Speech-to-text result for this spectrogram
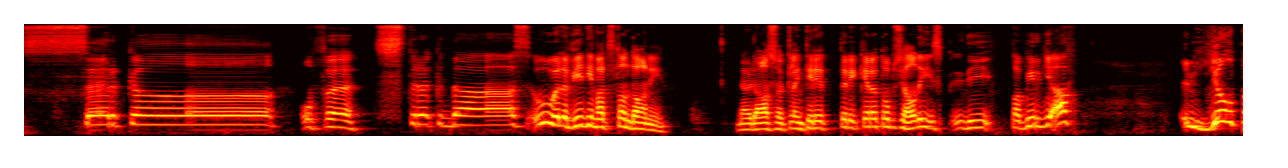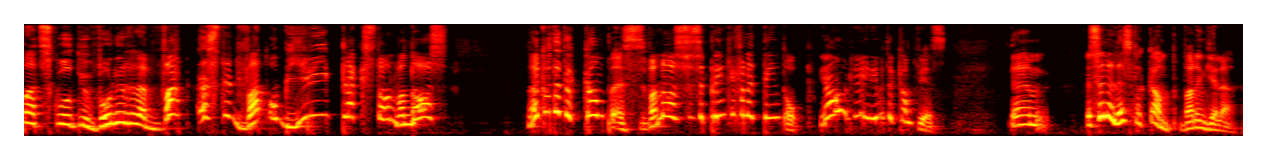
sirkel of 'n strukdas. Ooh, hulle weet nie wat staan daar nie. Nou daar's so 'n klein triceratops, haal die die papiertjie af. En heelpad skool toe wonder hulle, wat is dit wat op hierdie plek staan? Want daar's lyk of dit 'n kamp is, want daar's so 'n prentjie van 'n tent op. Ja, nee, hierdie moet 'n kamp wees. Ehm, um, is hulle lus vir kamp? Wat dink julle?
